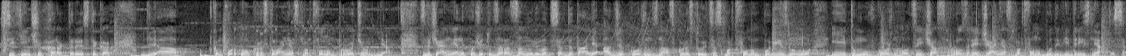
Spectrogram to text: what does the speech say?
всіх інших характеристиках для комфортного користування смартфоном протягом дня. Звичайно, я не хочу тут зараз занурюватися в деталі, адже кожен з нас користується смартфоном по-різному, і тому в кожного цей час розряджання смартфону буде відрізнятися.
